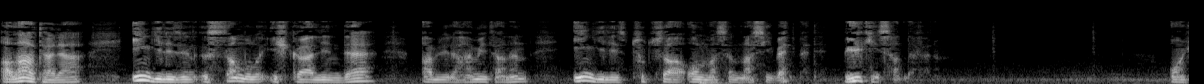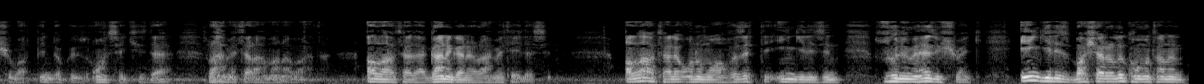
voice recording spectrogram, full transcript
allah Teala İngiliz'in İstanbul'u işgalinde Abdülhamit Han'ın İngiliz tutsağı olmasını nasip etmedi. Büyük insandı efendim. 10 Şubat 1918'de rahmete rahmana vardı. allah Teala gani gani rahmet eylesin. allah Teala onu muhafaza etti. İngiliz'in zulümüne düşmek. İngiliz başarılı komutanın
